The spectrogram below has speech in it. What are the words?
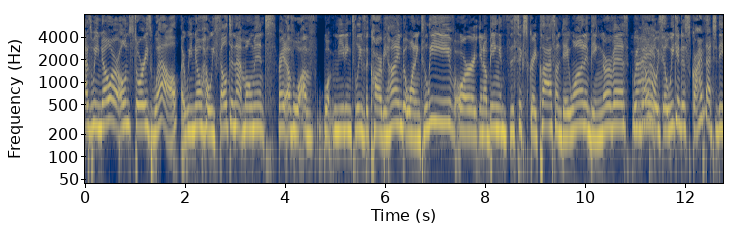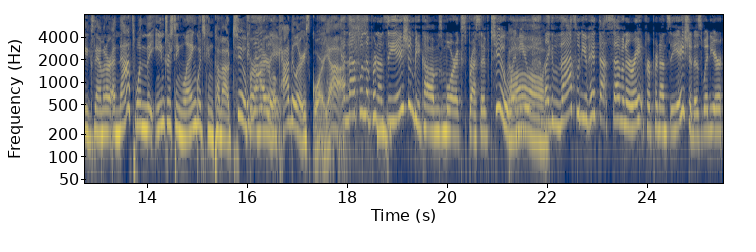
as we know our own stories well, we know how we felt in that moment, right? Of, of needing to leave the car behind, but wanting to leave or, you know, being in the sixth grade class on day one and being nervous. We right. know how we feel. We can describe that to the examiner. And that's when the interesting language can come out too for exactly. a higher vocabulary score. Yeah. And that's when the pronunciation becomes more expressive too. When oh. you, like, that's when you hit that seven or eight for pronunciation is when you're,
